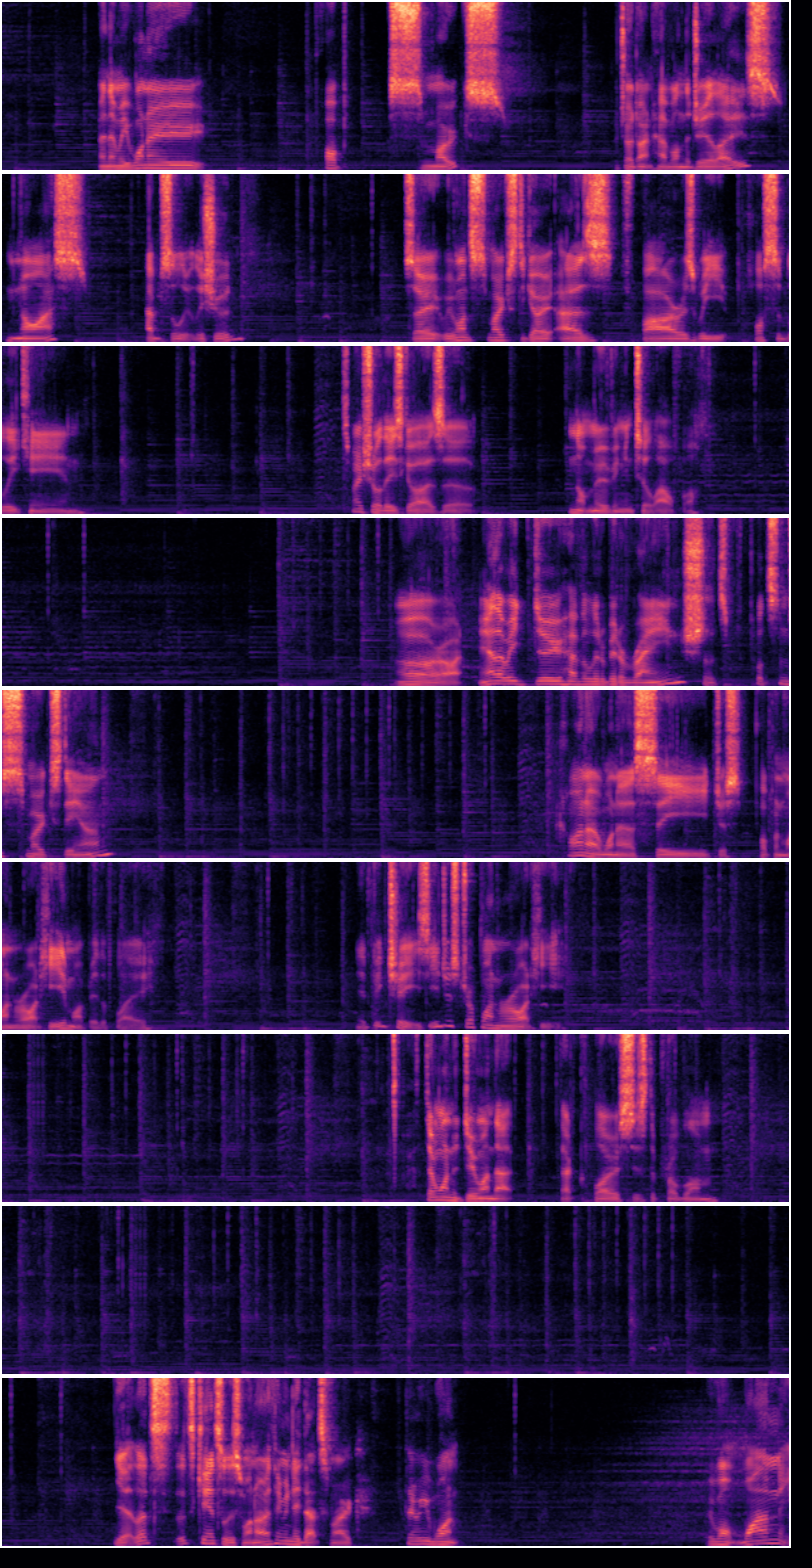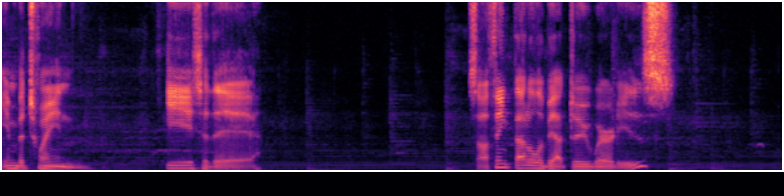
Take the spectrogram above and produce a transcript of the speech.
And then we want to pop smokes, which I don't have on the GLAs. Nice. Absolutely should. So we want smokes to go as far as we possibly can. Let's make sure these guys are not moving until alpha. Alright, now that we do have a little bit of range, let's put some smokes down. Kind of want to see just popping one right here might be the play. Yeah, big cheese, you just drop one right here. Don't want to do one that that close is the problem. Yeah, let's let's cancel this one. I don't think we need that smoke. I think we want we want one in between here to there. So I think that'll about do where it is.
